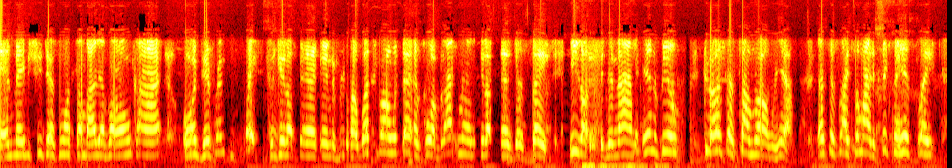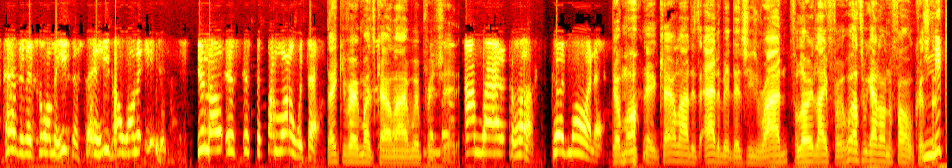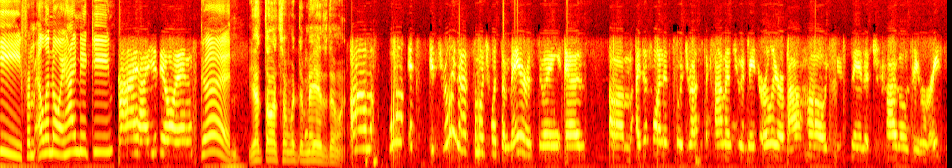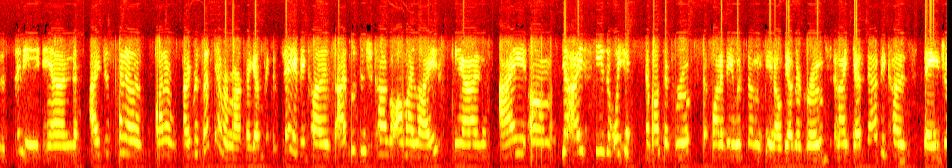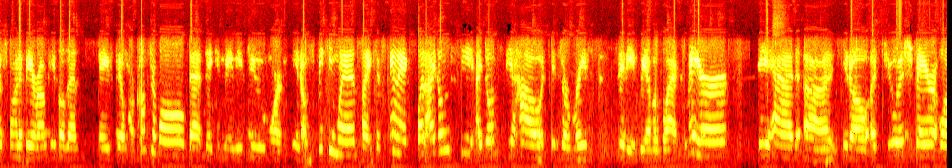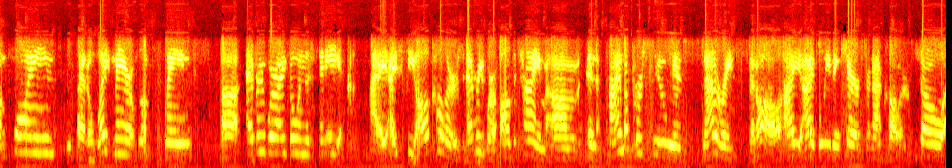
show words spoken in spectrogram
and maybe she just wants somebody of her own kind or different race to get up there and interview her. What's wrong with that? And for a black man to get up there and just say he's going to deny the interview, you know, that's just something wrong with him. That's just like somebody fixing his plate, handing it to him, and he's just saying he don't want to eat it. You know, it's, it's there's something wrong with that. Thank you very much, Caroline. We appreciate it. I'm riding for her. Good morning. Good morning. Caroline is adamant that she's riding for Lori Lightfoot. Who else we got on the phone, Krista? Nikki from Illinois. Hi, Nikki. Hi, how you doing? Good. Your thoughts on what the mayor's doing? Um, well, it's it's really not so much what the mayor is doing as um, I just wanted to address the comments you had made earlier about how you say that Chicago is a racist city, and I just kind of want to I resent that remark, I guess I could say, because I've lived in Chicago all my life, and I um yeah I see that what you said about the groups that want to be with them, you know, the other groups, and I get that because they just want to be around people that they feel more comfortable, that they can maybe do more, you know, speaking with, like Hispanics. But I don't see, I don't see how it's a racist city. We have a black mayor. We had, uh, you know, a Jewish mayor at one point. We had a white mayor at one point. Uh, everywhere I go in the city, I, I see all colors everywhere, all the time. Um, and I'm a person who is not a racist at all. I, I believe in character, not color. So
